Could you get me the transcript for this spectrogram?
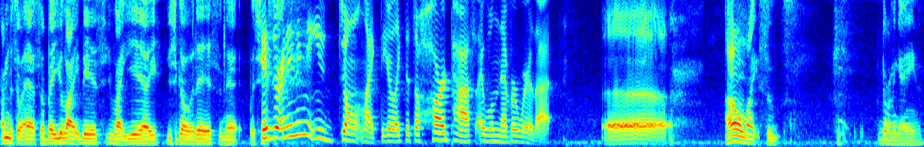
I'm just gonna ask her, babe, you like this? You like, yeah, you should go with this and that. But she, Is there anything that you don't like that you're like that's a hard pass? I will never wear that. Uh, I don't like suits during the game.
